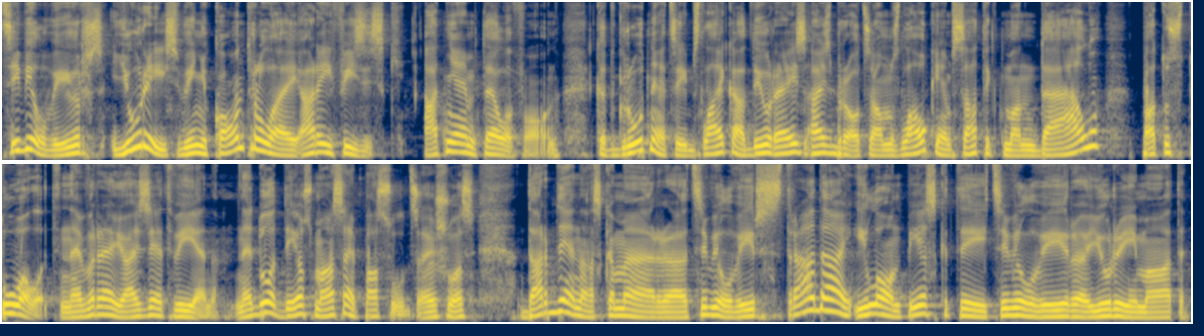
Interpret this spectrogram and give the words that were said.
Civilvīrs Jurijs viņu kontrolēja arī fiziski. Atņēma telefonu. Kad grūtniecības laikā divreiz aizbraucām uz laukiem satikt manu dēlu, pat uz toleti nevarēju aiziet viena. Nedod Dievs māsai pasūdzējušos. Darbdienās, kamēr uh, civilvīrs strādāja, Ilona pieskatīja civilvīra Jurija māte.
